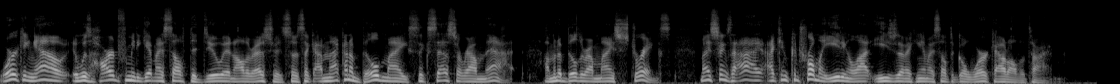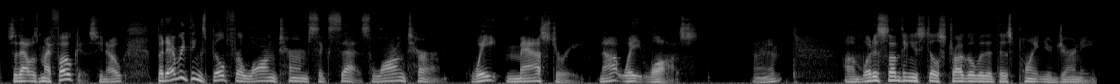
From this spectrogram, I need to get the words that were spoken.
working out, it was hard for me to get myself to do it and all the rest of it. So it's like I'm not gonna build my success around that. I'm going to build around my strengths. My strengths, I, I can control my eating a lot easier than I can get myself to go work out all the time. So that was my focus, you know. But everything's built for long term success, long term weight mastery, not weight loss. All right. Um, what is something you still struggle with at this point in your journey?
